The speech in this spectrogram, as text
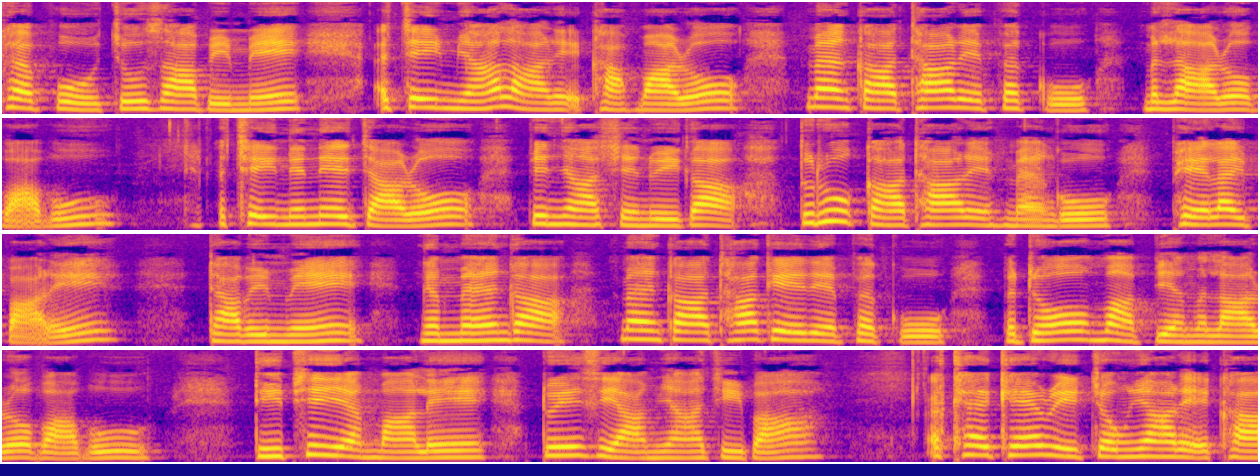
ခတ်ဖို့စူးစမ်းပေမဲ့အကြိမ်များလာတဲ့အခါမှာတော့မှန်ကာထားတဲ့ဘက်ကိုမလာတော့ပါဘူးအချိန်နည်းနည်းကြာတော့ပညာရှင်တွေက သူတို့ကာထားတဲ့မှန်ကိုဖယ်လိုက်ပါတယ်ဒါပေမဲ့ငမန်းကမှန်ကာထားခဲ့တဲ့ဘက်ကိုဘတော်မှပြန်မလာတော့ပါဘူး ဒီဖြစ်ရမှာလဲတွေးစရာများကြီးပါအခက်ခဲတွေကြုံရတဲ့အခါ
